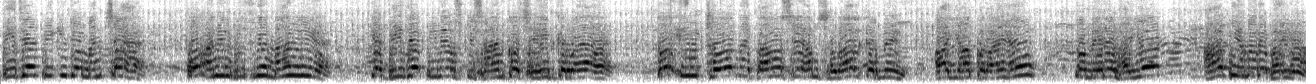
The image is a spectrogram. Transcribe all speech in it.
बीजेपी की जो मंशा है वो अनिल विज ने मान ली है कि बीजेपी ने उस किसान को शहीद करवाया है तो इन चोर नेताओं से हम सवाल करने आज यहाँ पर आए हैं तो मेरे भाइयों आप भी हमारे भाई हो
